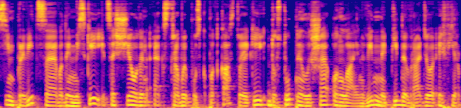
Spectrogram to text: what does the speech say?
Всім привіт, це Вадим Міський, і це ще один екстра випуск подкасту, який доступний лише онлайн. Він не піде в радіоефір.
